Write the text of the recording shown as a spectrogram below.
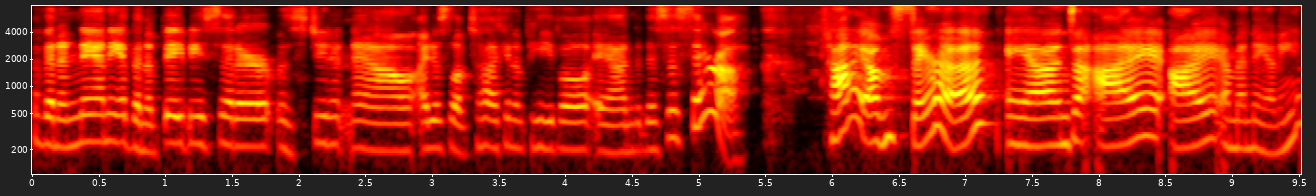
have been a nanny. I've been a babysitter. I'm a student now. I just love talking to people. And this is Sarah. Hi, I'm Sarah, and I I am a nanny,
